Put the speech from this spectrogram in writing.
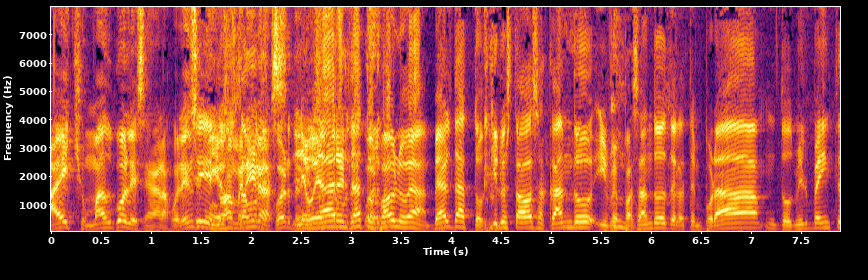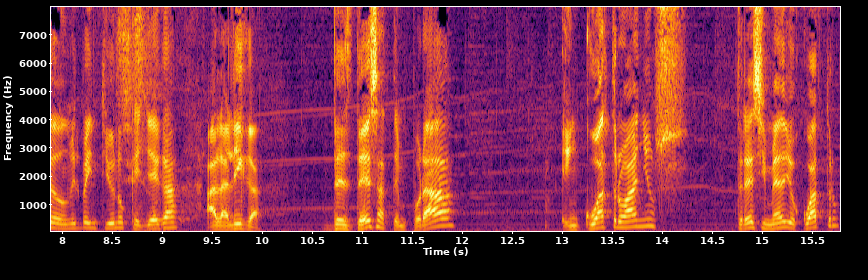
ha hecho más goles en Alajuelense Sí, que Johan de Venegas. acuerdo. Le voy a dar el de dato. Pablo, vea, vea el dato. Aquí lo estaba sacando y repasando desde la temporada 2020-2021 que llega a la liga. Desde esa temporada, en cuatro años, tres y medio, cuatro,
